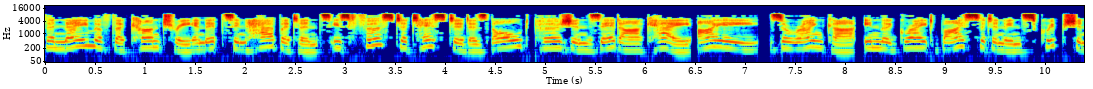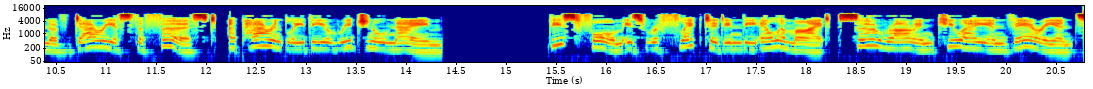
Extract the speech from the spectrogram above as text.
the name of the country and its inhabitants is first attested as Old Persian Zrk i.e., Zaranka in the Great Bisotun inscription of Darius I, apparently the original name. This form is reflected in the Elamite and Qa variants,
